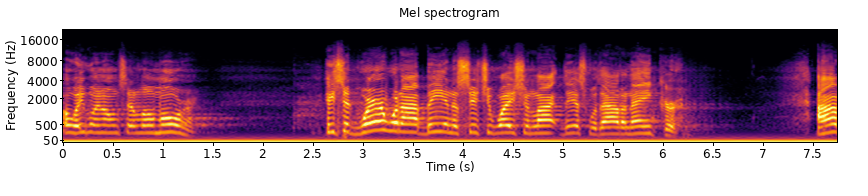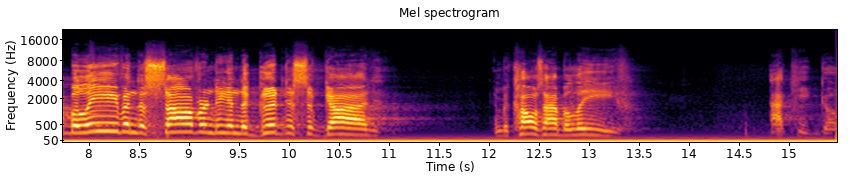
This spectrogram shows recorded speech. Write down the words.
Oh, he went on and said a little more. He said, Where would I be in a situation like this without an anchor? I believe in the sovereignty and the goodness of God. And because I believe, I keep going.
